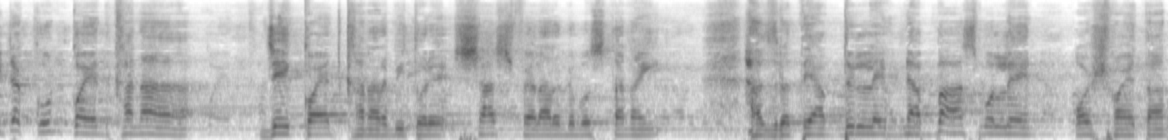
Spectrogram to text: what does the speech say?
এটা কোন কয়েদখানা? যে কয়েদখানার ভিতরে শ্বাস ফেলার ব্যবস্থা নাই। হাজরতে আব্দুল্লাহ ইবনে আব্বাস বললেন, ও শয়তান,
